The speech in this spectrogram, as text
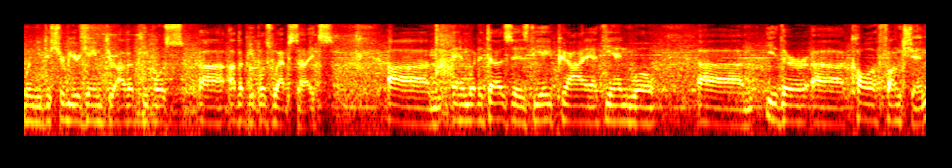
when you distribute your game through other people's uh, other people's websites. Um, and what it does is the API at the end will um, either uh, call a function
